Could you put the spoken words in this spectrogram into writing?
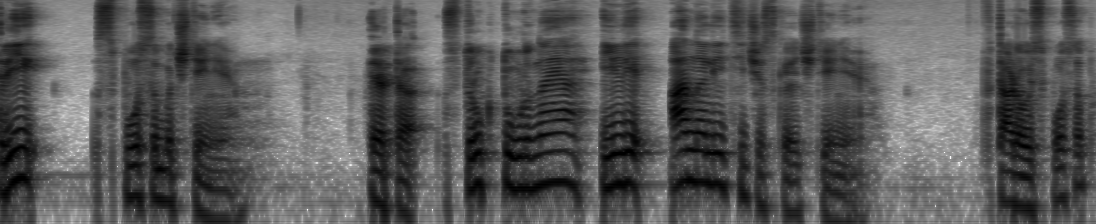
Три способа чтения. Это структурное или аналитическое чтение. Второй способ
